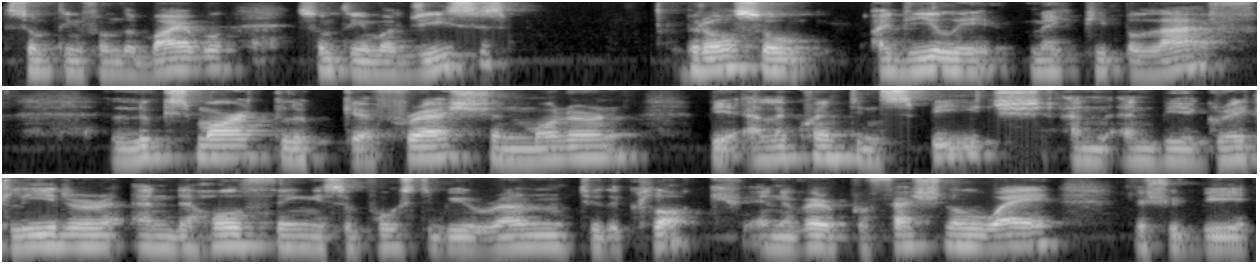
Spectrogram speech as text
something from the bible something about jesus but also ideally make people laugh look smart look uh, fresh and modern be eloquent in speech and, and be a great leader. And the whole thing is supposed to be run to the clock in a very professional way. There should be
